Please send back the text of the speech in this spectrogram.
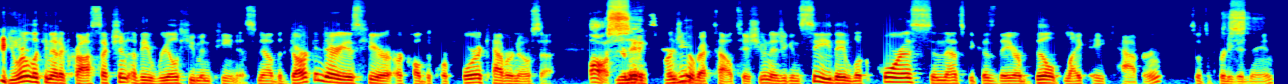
You are looking at a cross section of a real human penis. Now, the darkened areas here are called the corpora cavernosa. Oh, They're made of spongy erectile tissue, and as you can see, they look porous, and that's because they are built like a cavern. So it's a pretty good name.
